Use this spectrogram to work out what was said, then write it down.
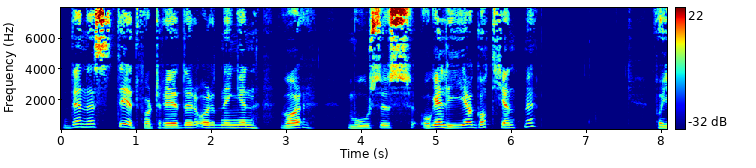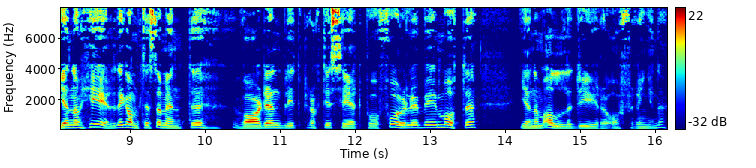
Denne stedfortrederordningen var Moses og Elia godt kjent med, for gjennom hele Det gamle testamentet var den blitt praktisert på foreløpig måte gjennom alle dyreofringene.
